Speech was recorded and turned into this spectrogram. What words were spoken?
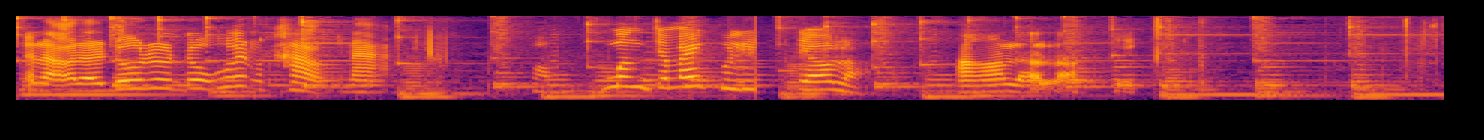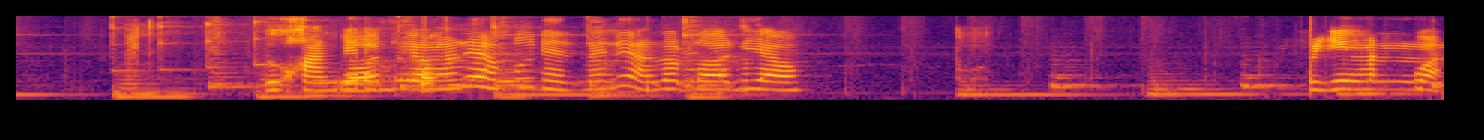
เฮ้ยใจเย็นเดี๋ยวเดี๋ยวดูดูดูเพื่อนขับนะมึงจะไม่ให้กูเลี้ยวเหรอ อ๋อเหรอเหรอคือควันไม่ล้อได้เดียวนะเนี่ยมึงเห็นไหมเนี่ยรถล้อเดียวกูยิงมันปวด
